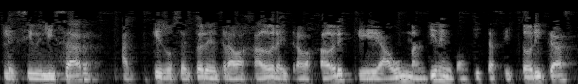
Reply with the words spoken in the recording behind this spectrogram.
flexibilizar aquellos sectores de trabajadoras y trabajadores que aún mantienen conquistas históricas,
